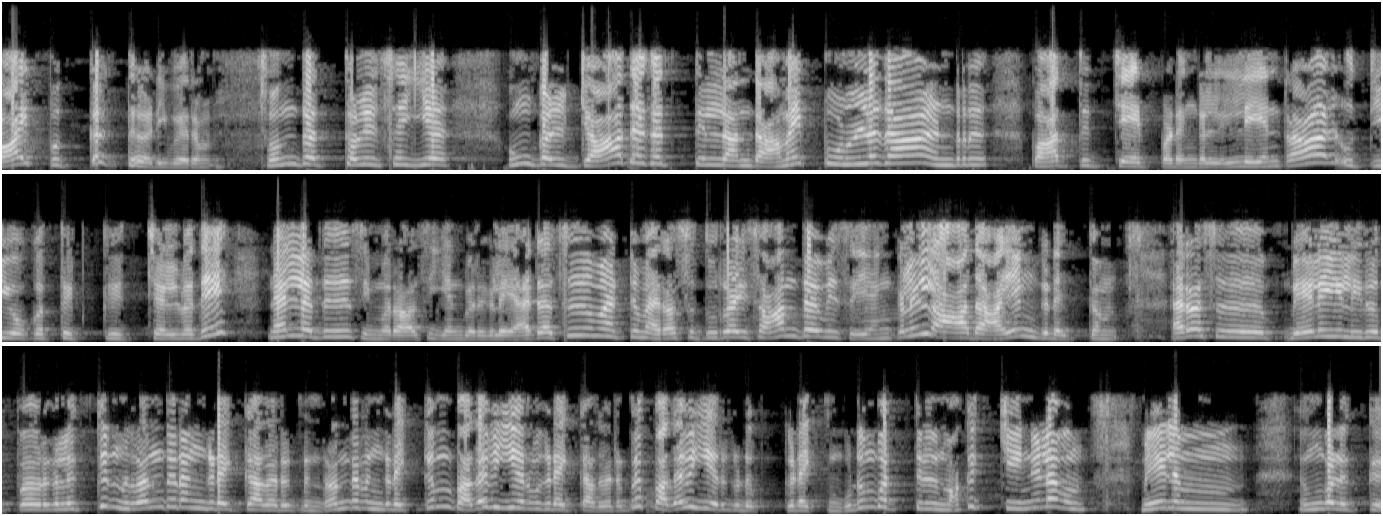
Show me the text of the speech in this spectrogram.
வாய்ப்புகள் தேடி வரும் சொந்த தொழில் செய்ய உங்கள் ஜாதகத்தில் அந்த அமைப்பு உள்ளதா என்று பார்த்து செயற்படுங்கள். இல்லை என்றால் உத்தியோகத்திற்கு செல்வதே நல்லது. சிம்மராசி என்பவர்களே அரசு மற்றும் அரசு துறை சார்ந்த விஷயங்களில் ஆதாயம் கிடைக்கும். அரசு வேலையில் இருப்பவர்களுக்கு நிரந்தரம் கிடைக்காதவர்களுக்கு நிரந்தரம் கிடைக்கும். பதவியேர்வு கிடைக்காதவர்கள் கிடைக்காதவர்களுக்கு கிடைக்கும். குடும்பத்தில் மகிழ்ச்சி நிலவும். மேலும் உங்களுக்கு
